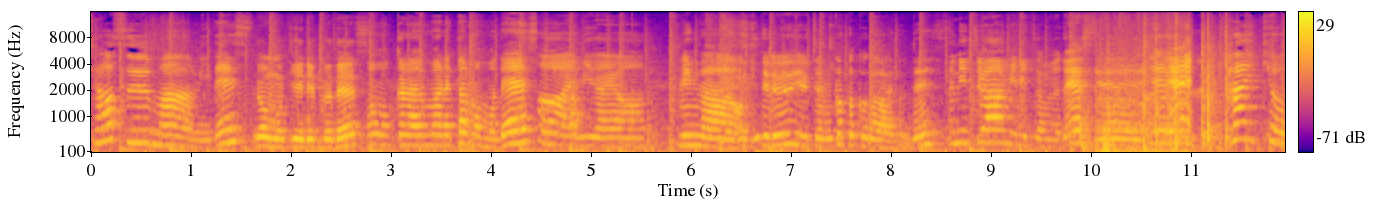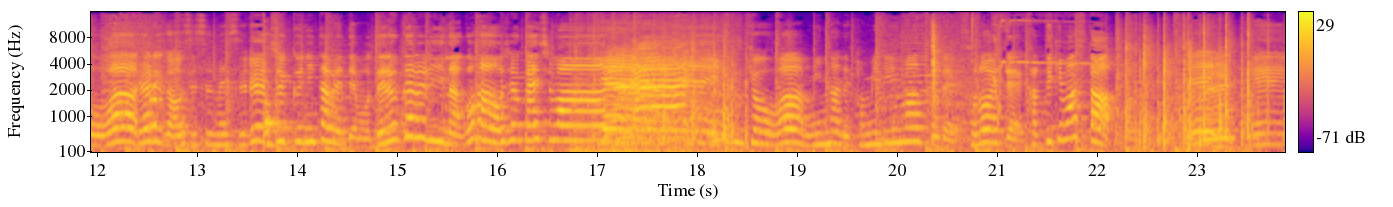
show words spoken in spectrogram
チャオスマーミです。どうもキーリップです。マモから生まれたマモです。はいみだよ。みんな起きてる？ゆうちゃみこと小川野です。こんにちはミリツムです。はい今日はギャルがおすすめするお食に食べてもゼロカロリーなご飯を紹介します。今日はみんなでファミリーマートで揃えて買ってきました。イエーイ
